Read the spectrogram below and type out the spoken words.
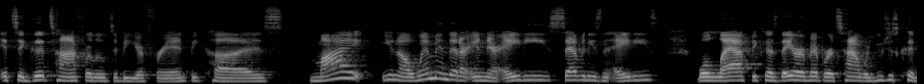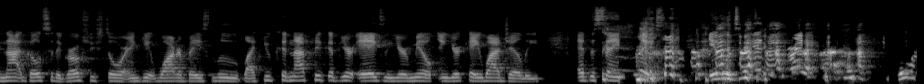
it's a good time for lube to be your friend because my, you know, women that are in their 80s, 70s, and 80s will laugh because they remember a time where you just could not go to the grocery store and get water based lube. Like you could not pick up your eggs and your milk and your KY jelly at the same place. it was right? it was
